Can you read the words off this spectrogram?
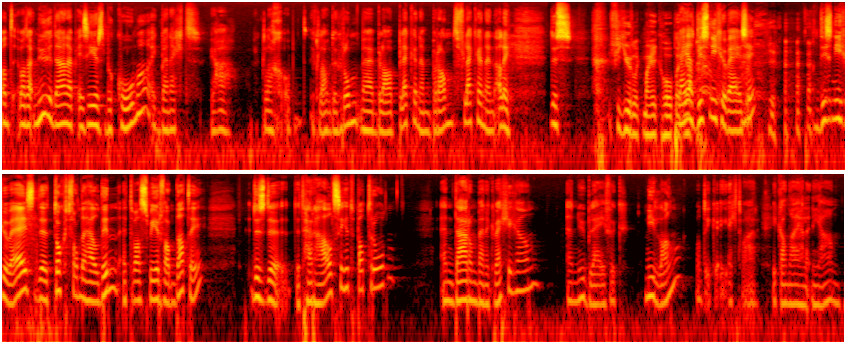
want wat ik nu gedaan heb, is eerst bekomen. Ik ben echt, ja, ik lag op, ik lag op de grond met blauwe plekken en brandvlekken. En, allee, dus Figuurlijk mag ik hopen. ja, ja, Disney-gewijs, hè. Disney-gewijs, de tocht van de heldin, het was weer van dat, hè. Dus de, het herhaalt zich, het patroon. En daarom ben ik weggegaan. En nu blijf ik. Niet lang, want ik, echt waar, ik kan dat eigenlijk niet aan.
